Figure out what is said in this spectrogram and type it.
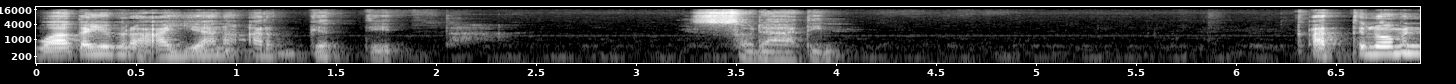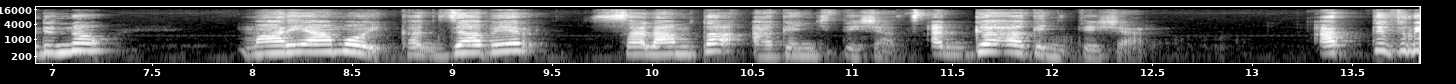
waaqayyo biraa ayyaana argatteetta. Sodaatin. ቀጥሎ ምንድን ነው ማርያም ሆይ ከእግዚአብሔር ሰላምታ አገኝተሻል፣ ጸጋ አገኝተሻል፣ አትፍሪ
